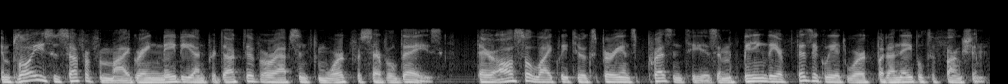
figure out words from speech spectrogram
Employees who suffer from migraine may be unproductive or absent from work for several days. They are also likely to experience presenteeism, meaning they are physically at work but unable to function.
